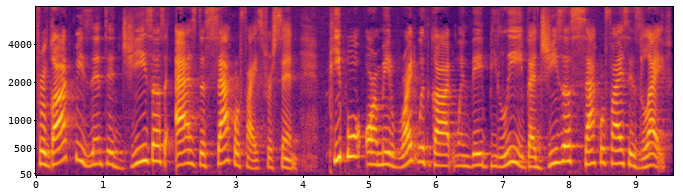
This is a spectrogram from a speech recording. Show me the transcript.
For God presented Jesus as the sacrifice for sin. People are made right with God when they believe that Jesus sacrificed His life,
